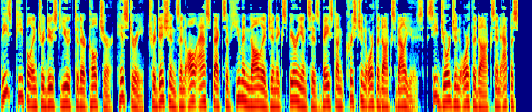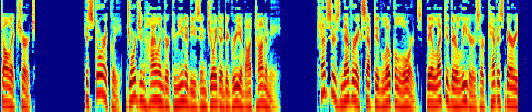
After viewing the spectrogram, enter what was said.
These people introduced youth to their culture, history, traditions and all aspects of human knowledge and experiences based on Christian Orthodox values. See Georgian Orthodox and Apostolic Church. Historically, Georgian Highlander communities enjoyed a degree of autonomy. Khevsurs never accepted local lords, they elected their leaders or Khevisberi,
